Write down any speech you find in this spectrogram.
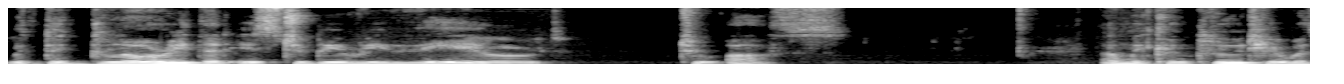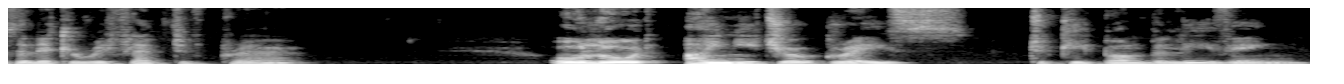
with the glory that is to be revealed to us. And we conclude here with a little reflective prayer. O Lord, I need your grace to keep on believing,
